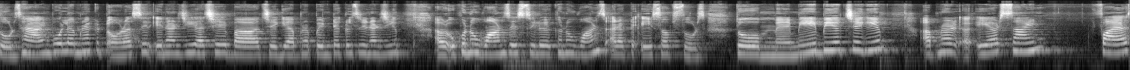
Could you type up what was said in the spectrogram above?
সোর্স হ্যাঁ আমি বললাম আপনার একটা টরাসের এনার্জি আছে বা হচ্ছে গিয়ে আপনার পেন্টাকলসের এনার্জি আর ওখানেও ওয়ান্স এসেছিল, এখানেও ওয়ান্স আর একটা এস অফ সোর্স তো, মে বি হচ্ছে গিয়ে আপনার এয়ার সাইন ফায়ার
